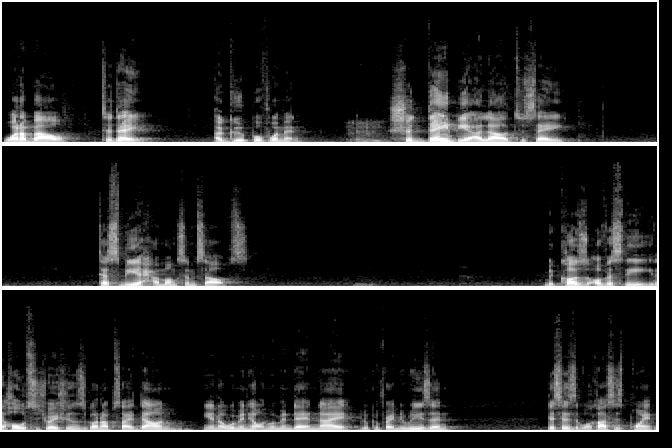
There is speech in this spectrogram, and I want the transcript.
What about today, a group of women? Should they be allowed to say tasbih amongst themselves? because obviously the whole situation has gone upside down. You know, women hit on women day and night, looking for any reason. This is Waqas's point.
